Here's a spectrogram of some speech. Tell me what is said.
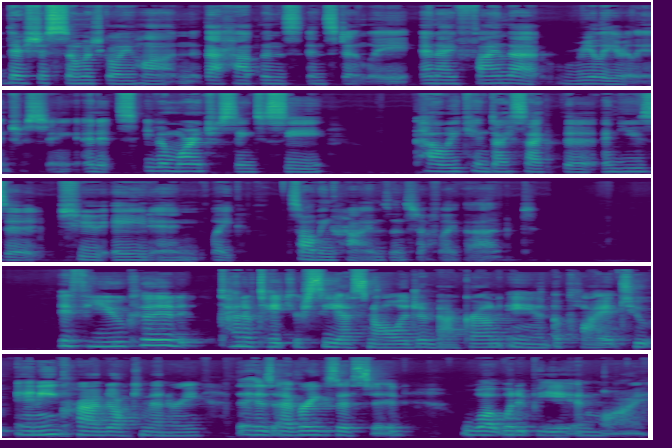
there's just so much going on that happens instantly. And i find that really really interesting. And it's even more interesting to see how we can dissect it and use it to aid in like solving crimes and stuff like that. If you could kind of take your cs knowledge and background and apply it to any crime documentary that has ever existed what would it be and why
